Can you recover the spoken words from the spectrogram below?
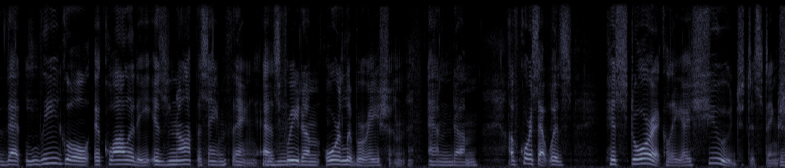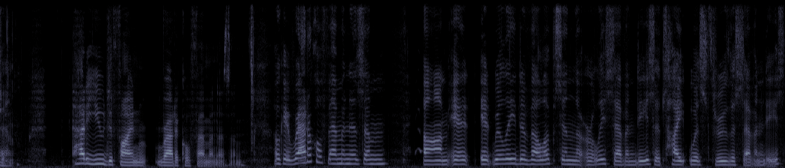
that legal equality is not the same thing as freedom or liberation, and um, of course that was historically a huge distinction. How do you define radical feminism? Okay, radical feminism. Um, it it really develops in the early 70s. Its height was through the 70s.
